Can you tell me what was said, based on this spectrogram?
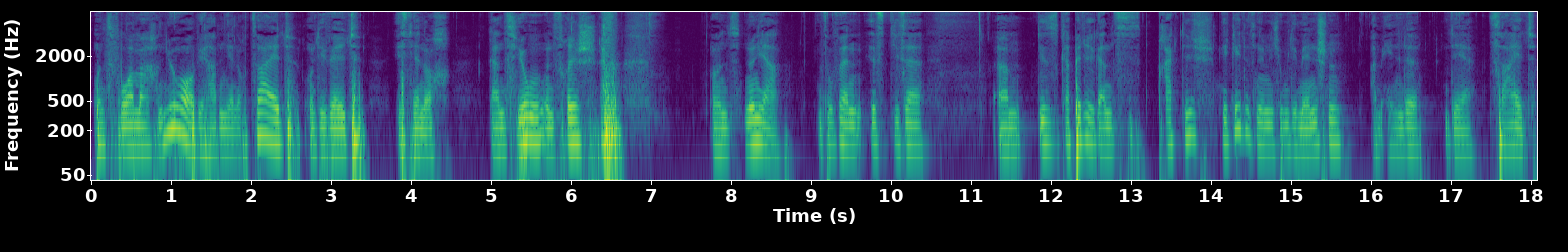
uns vormachen, ja, wir haben ja noch Zeit und die Welt ist ja noch ganz jung und frisch. Und nun ja, insofern ist dieser, ähm, dieses Kapitel ganz praktisch. Hier geht es nämlich um die Menschen am Ende der Zeit.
